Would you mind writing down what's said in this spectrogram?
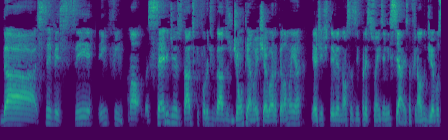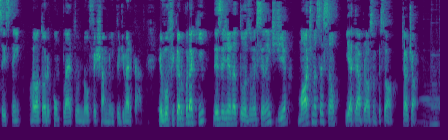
da CVC, enfim, uma série de resultados que foram divulgados de ontem à noite e agora pela manhã, e a gente teve nossas impressões iniciais. No final do dia, vocês têm o um relatório completo no fechamento de mercado. Eu vou ficando por aqui, desejando a todos um excelente dia, uma ótima sessão e até a próxima, pessoal. Tchau, tchau.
